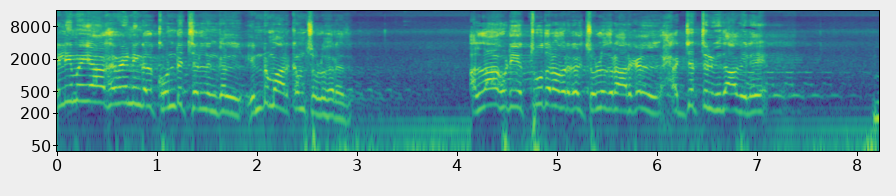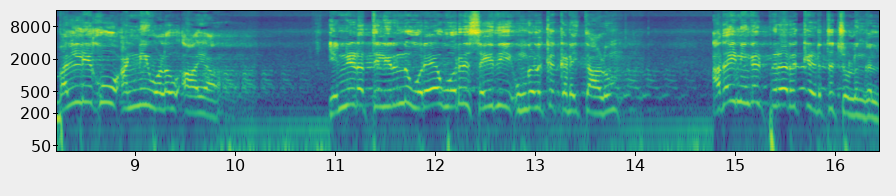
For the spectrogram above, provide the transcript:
எளிமையாகவே நீங்கள் கொண்டு செல்லுங்கள் என்று மார்க்கம் சொல்கிறது. அல்லாஹுடைய தூதர் அவர்கள் சொல்லுகிறார்கள் ஹஜ்ஜத்துல் விதாவிலே பல்லிகு அன்னி ஒளவு ஆயா. என்னிடத்தில் இருந்து ஒரே ஒரு செய்தி உங்களுக்கு கிடைத்தாலும் அதை நீங்கள் பிறருக்கு எடுத்துச் சொல்லுங்கள்.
